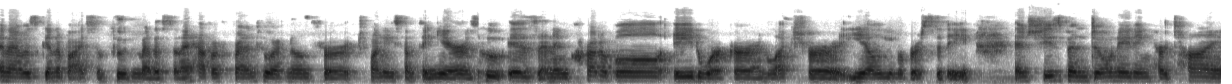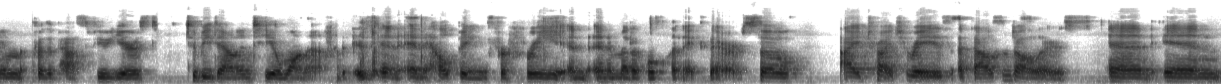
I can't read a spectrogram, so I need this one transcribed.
and I was going to buy some food and medicine. I have a friend who I've known for 20 something years who is an incredible aid worker and lecturer at Yale University and she's been donating her time for the past few years to be down in Tijuana and, and helping for free in, in a medical clinic there. So I tried to raise $1,000, and in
